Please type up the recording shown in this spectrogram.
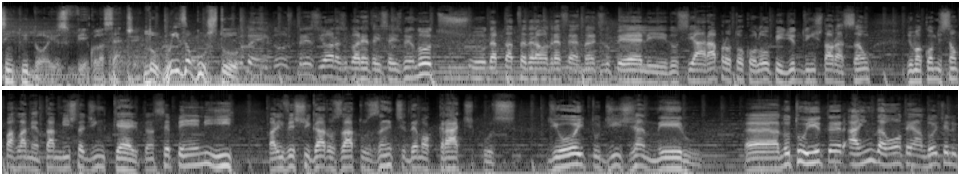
102,7. Luiz Augusto. Tudo bem, 12, 13 horas e 46 minutos. O deputado federal André Fernandes, do PL do Ceará, protocolou o pedido de instauração de uma comissão parlamentar mista de inquérito, a CPMI, para investigar os atos antidemocráticos de 8 de janeiro. É, no Twitter, ainda ontem à noite, ele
